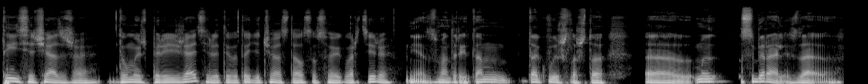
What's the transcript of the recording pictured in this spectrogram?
Ты сейчас же думаешь переезжать, или ты в итоге что, остался в своей квартире? Нет, смотри, там так вышло, что э, мы собирались, да.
